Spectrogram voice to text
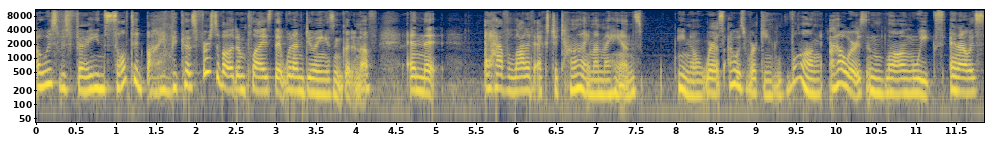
always was very insulted by because, first of all, it implies that what I'm doing isn't good enough and that I have a lot of extra time on my hands, you know, whereas I was working long hours and long weeks and I was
